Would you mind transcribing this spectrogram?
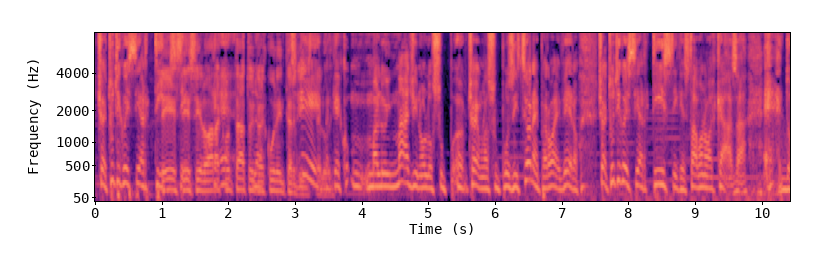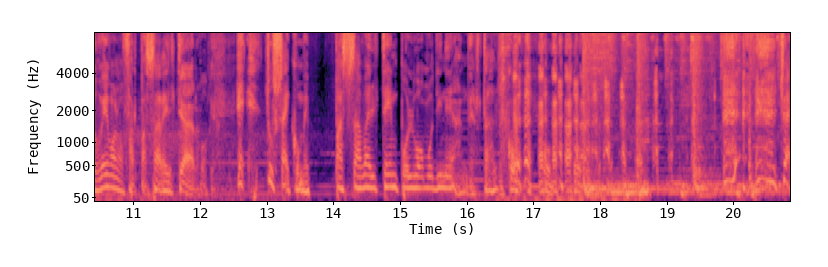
cioè tutti questi artisti. Sì, sì, sì, lo ha raccontato in alcune interviste, Sì, lui. perché, co- ma lo immagino, lo supp- cioè una supposizione, però è vero. Cioè tutti questi artisti che stavano a casa eh, dovevano far passare il Chiaro, tempo. chiaro. E tu sai come passava il tempo l'uomo di Neanderthal? Come, come, come? cioè,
